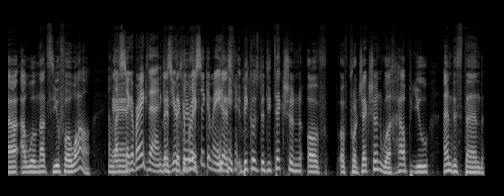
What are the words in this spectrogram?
uh, I will not see you for a while. And let's take a break then, because you're clearly sick of me. yes, because the detection of of projection will help you understand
